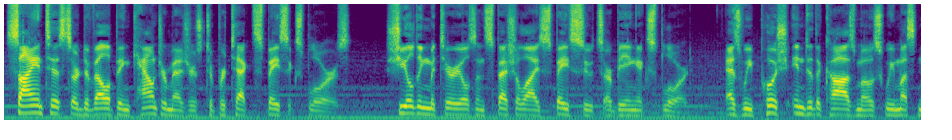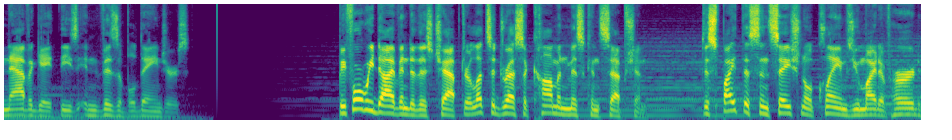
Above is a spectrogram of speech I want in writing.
Scientists are developing countermeasures to protect space explorers. Shielding materials and specialized spacesuits are being explored. As we push into the cosmos, we must navigate these invisible dangers. Before we dive into this chapter, let's address a common misconception. Despite the sensational claims you might have heard,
